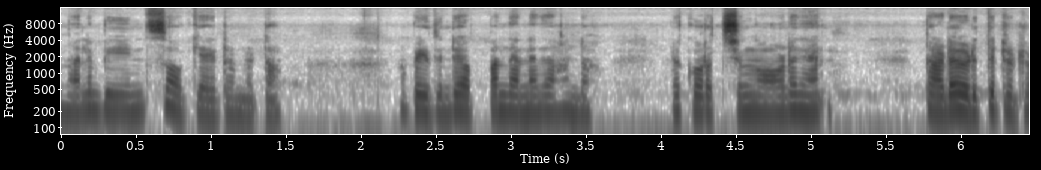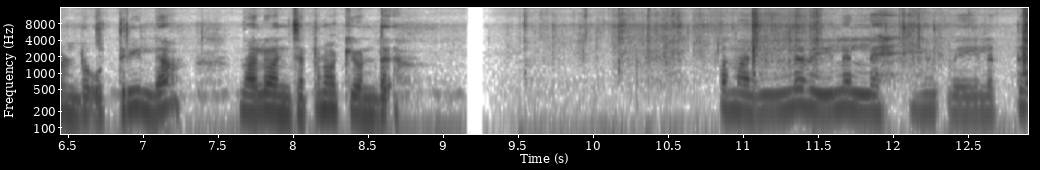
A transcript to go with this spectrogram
എന്നാലും ബീൻസും ഒക്കെ ആയിട്ടുണ്ട് കേട്ടോ. അപ്പോൾ ഇതിന്റെ ഒപ്പം തന്നെ കണ്ടോ ഇവിടെ കുറച്ചും കൂടെ ഞാൻ തടം എടുത്തിട്ടിട്ടുണ്ട്. ഒത്തിരി ഇല്ല എന്നാലും അഞ്ചെട്ടണമൊക്കെ ഉണ്ട്. അപ്പം നല്ല വെയിലല്ലേ ഈ വെയിലത്ത്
